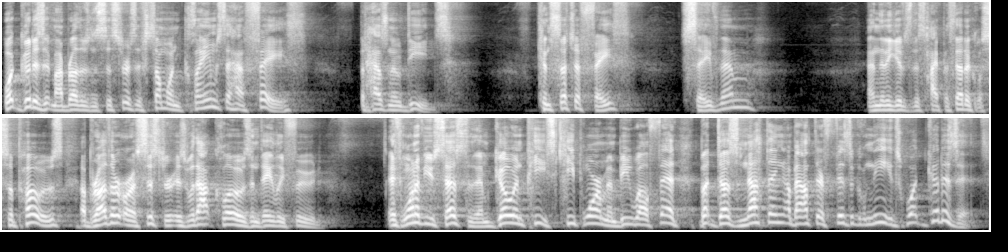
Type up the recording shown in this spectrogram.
What good is it, my brothers and sisters, if someone claims to have faith but has no deeds? Can such a faith save them? And then he gives this hypothetical. Suppose a brother or a sister is without clothes and daily food. If one of you says to them, Go in peace, keep warm, and be well fed, but does nothing about their physical needs, what good is it?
